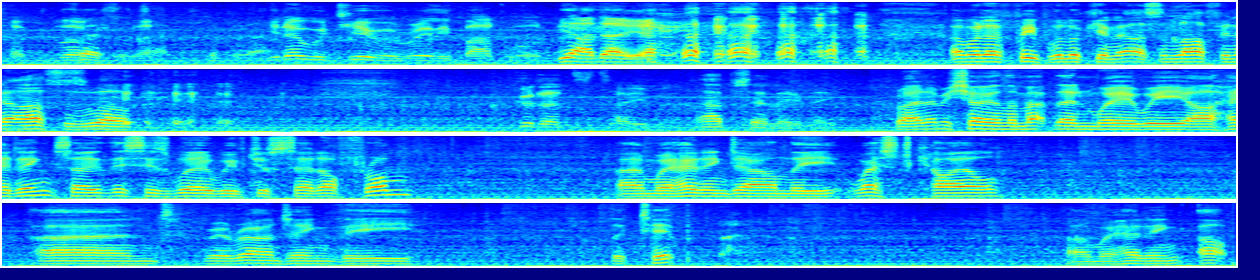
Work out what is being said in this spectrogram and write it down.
attempt? Look First at attempt. Look at that. You know we're due a really bad one. Yeah, I know. Yeah. and we'll have people looking at us and laughing at us as well. Good entertainment. Absolutely. Right, let me show you on the map then where we are heading. So this is where we've just set off from, and we're heading down the West Kyle, and we're rounding the the tip, and we're heading up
